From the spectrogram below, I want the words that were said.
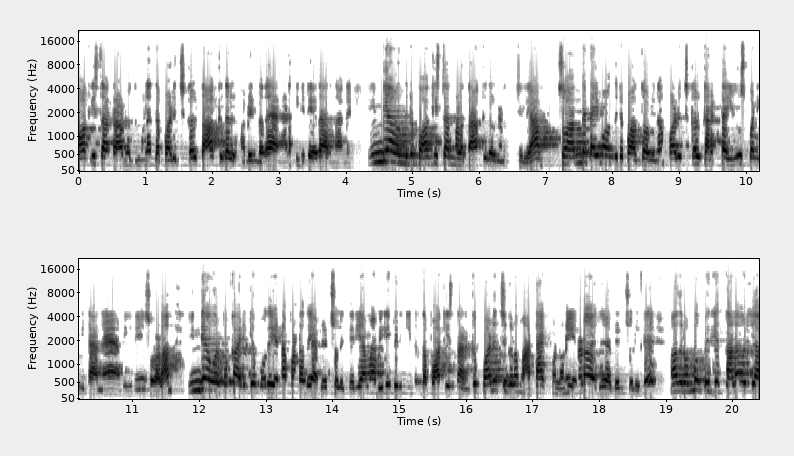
பாகிஸ்தான் ராணுவத்து மேல இந்த பளிச்சுக்கள் தாக்குதல் அப்படின்றத நடத்திக்கிட்டே தான் இருந்தாங்க. இந்தியா வந்துட்டு பாகிஸ்தான் மேல தாக்குதல் நடந்துச்சு இல்லையா? சோ அந்த டைம் வந்துட்டு பார்த்தோம் அப்படின்னா பளிச்சுக்கள் கரெக்டா யூஸ் பண்ணிக்கிட்டாங்க அப்படின்னே சொல்லலாம். இந்தியா ஒரு பக்கம் அடிக்கும் போது என்ன பண்றது அப்படின்னு சொல்லி தெரியாம வெளி பிரிஞ்சிட்டு இருந்த பாகிஸ்தானுக்கு பளிச்சுகளும் அட்டாக் பண்ணணும் என்னடா இது அப்படின்னு சொல்லிட்டு அது ரொம்ப பெரிய தலைவலியா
